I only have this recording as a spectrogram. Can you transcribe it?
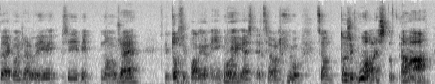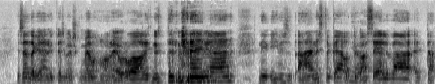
tai konservatiivisiipi nousee Mm. ja tosi paljon Niin. oikeesti, että se on niinku, se on tosi huolestuttavaa. Ja sen takia nyt esimerkiksi, kun meillä on eurovaalit nyt meneillään, niin ihmiset äänestäkää, ottakaa Joo. selvää, että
